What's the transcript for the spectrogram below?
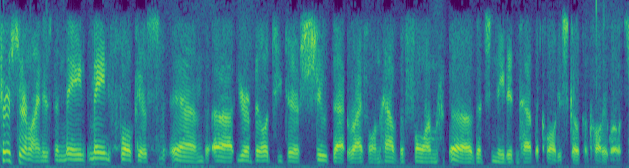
true center line is the main main focus, and uh, your ability to shoot that rifle and have the form uh, that's needed and have the quality scope and quality loads.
